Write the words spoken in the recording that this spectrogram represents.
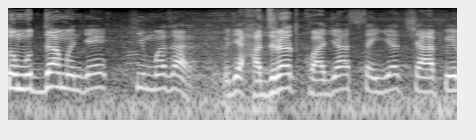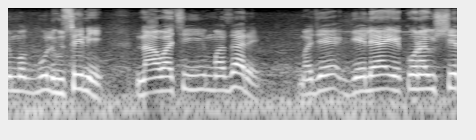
तो मुद्दा म्हणजे ही मजार म्हणजे हजरत ख्वाजा सय्यद शाहपीर मकबूल हुसेनी नावाची ही मजार आहे. म्हणजे गेल्या एकोणावीसशे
